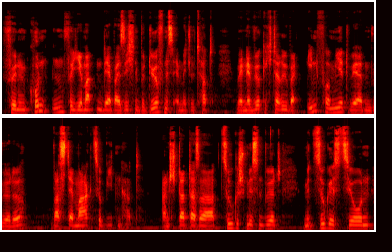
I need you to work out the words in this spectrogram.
für einen Kunden, für jemanden, der bei sich ein Bedürfnis ermittelt hat, wenn er wirklich darüber informiert werden würde, was der Markt zu bieten hat. Anstatt dass er zugeschmissen wird mit Suggestionen,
